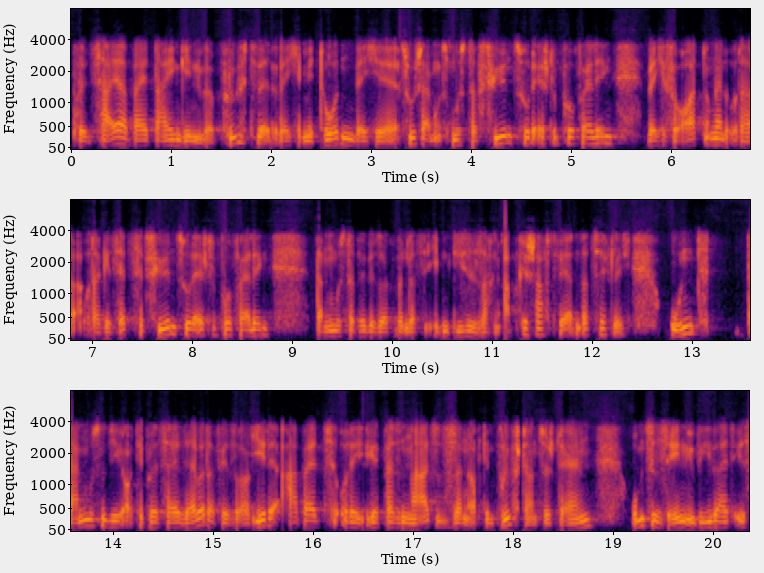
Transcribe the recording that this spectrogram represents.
Polizeiarbeit dahingehend überprüft wird, welche Methoden, welche Zuschreibungsmuster führen zu Racial Profiling, welche Verordnungen oder, oder Gesetze führen zu Racial Profiling. Dann muss dafür gesorgt werden, dass eben diese Sachen abgeschafft werden tatsächlich und dann muss natürlich auch die Polizei selber dafür sorgen, ihre Arbeit oder ihr Personal sozusagen auf den Prüfstand zu stellen, um zu sehen, inwieweit ist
